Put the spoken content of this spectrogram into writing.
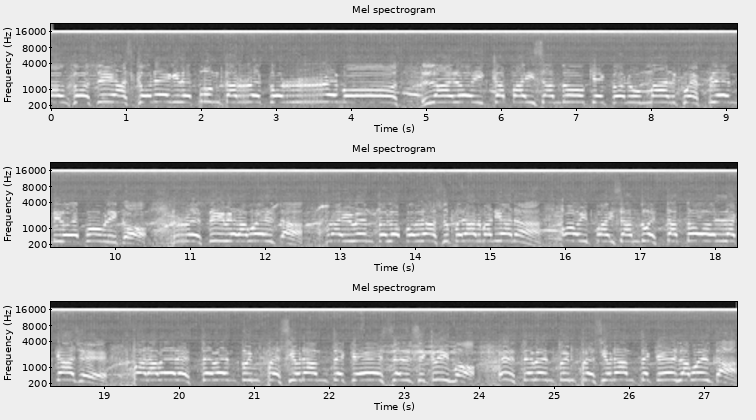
Con José Asconegui de punta recorremos la heroica Paysandú que con un marco espléndido de público recibe a la vuelta. Fray Bento lo podrá superar mañana. Hoy Paysandú está todo en la calle para ver este evento impresionante que es el ciclismo. Este evento impresionante que es la vuelta.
